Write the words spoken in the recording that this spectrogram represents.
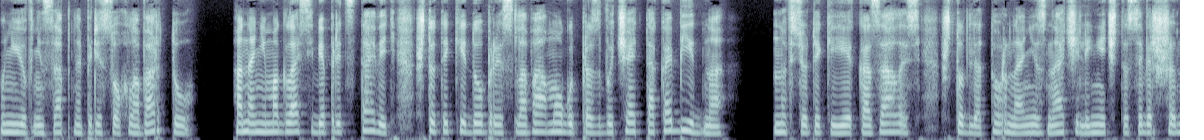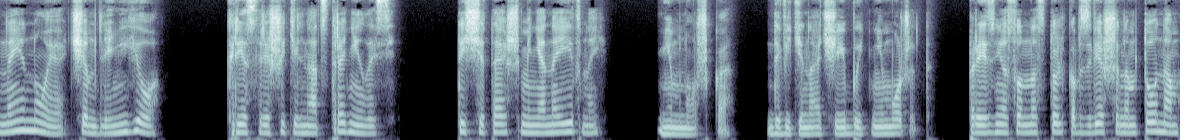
у нее внезапно пересохло во рту. Она не могла себе представить, что такие добрые слова могут прозвучать так обидно, но все-таки ей казалось, что для Торна они значили нечто совершенно иное, чем для нее. Крес решительно отстранилась. «Ты считаешь меня наивной?» «Немножко. Да ведь иначе и быть не может», произнес он настолько взвешенным тоном,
